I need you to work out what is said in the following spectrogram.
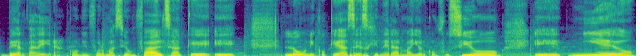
verdadera, con información falsa que eh, lo único que hace es generar mayor confusión, eh, miedo,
